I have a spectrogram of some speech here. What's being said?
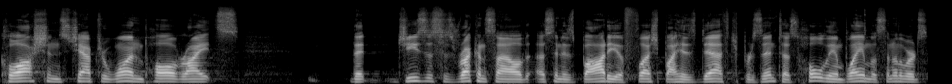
Colossians chapter 1, Paul writes that Jesus has reconciled us in his body of flesh by his death to present us holy and blameless. In other words,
